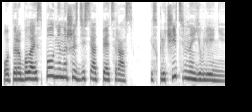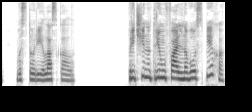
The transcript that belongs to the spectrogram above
опера была исполнена 65 раз, исключительное явление в истории Ласкала. Причина триумфального успеха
